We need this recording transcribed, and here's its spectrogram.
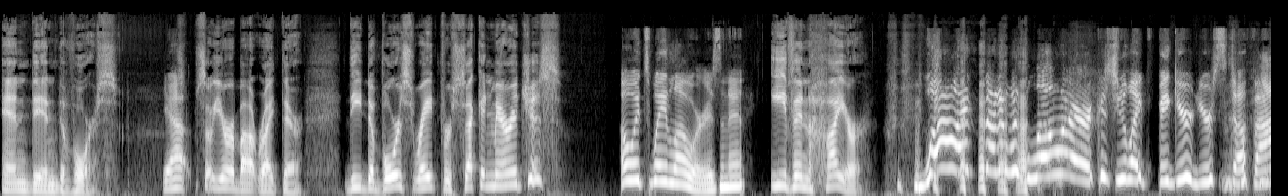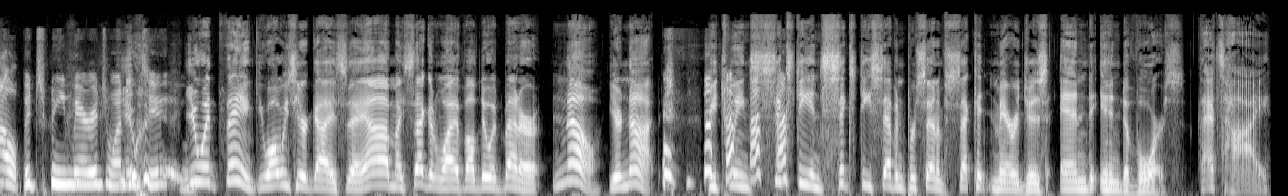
end in divorce. Yep. So you're about right there. The divorce rate for second marriages, Oh, it's way lower, isn't it? even higher. Wow, I thought it was lower because you like figured your stuff out between marriage one and two. You would think. You always hear guys say, ah, my second wife, I'll do it better. No, you're not. Between 60 and 67% of second marriages end in divorce. That's high.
